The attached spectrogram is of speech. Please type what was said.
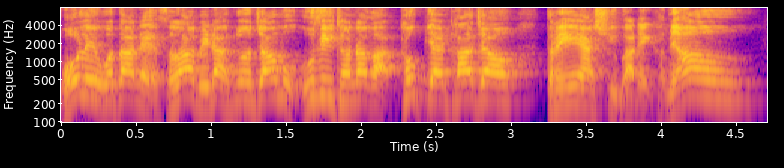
မိုးလေဝသနဲ့ဇလဗေဒညွှန်ကြားမှုဦးစီးဌာနကထုတ်ပြန်ထားကြောင်းသတင်းရရှိပါတယ်ခင်ဗျာ။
